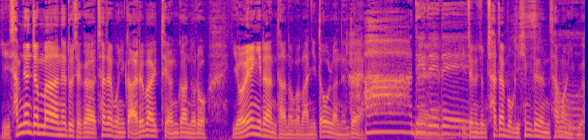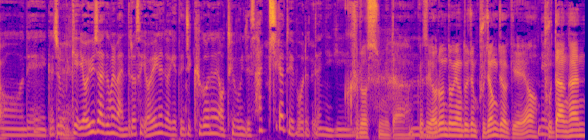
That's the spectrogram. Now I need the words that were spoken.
이 3년 전만 해도 제가 찾아보니까 아르바이트 연관어로 여행이라는 단어가 많이 떠올랐는데 아, 네네 네. 이제는 좀 찾아보기 힘든 상황이고요. 어, 네. 그러니까 좀 예. 이렇게 여유 자금을 만들어서 여행을 가겠다. 이제 그거는 어떻게 보면 이제 사치가 돼버렸다는 얘기. 그렇습니다. 그래서 여론 동향도 좀 부정적이에요. 음. 네. 부당한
